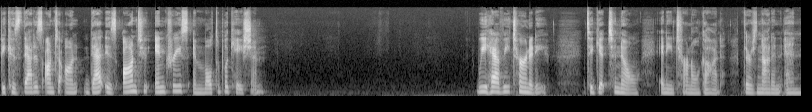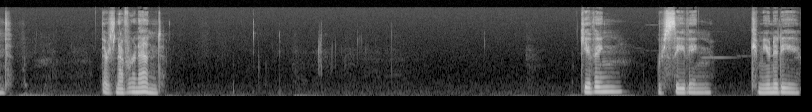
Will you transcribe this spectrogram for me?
because that is onto on that is onto increase and multiplication. We have eternity to get to know an eternal God. There's not an end. There's never an end. Giving, receiving, community.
